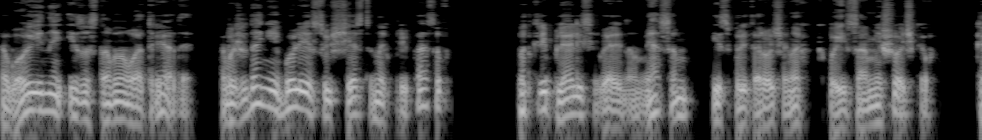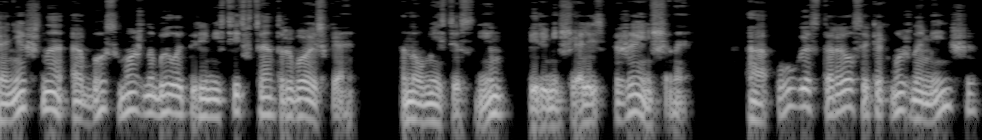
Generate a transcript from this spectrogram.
Воины из основного отряда в ожидании более существенных припасов подкреплялись вяленым мясом из притороченных к поясам мешочков. Конечно, обоз можно было переместить в центр войска, но вместе с ним перемещались женщины, а Уго старался как можно меньше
